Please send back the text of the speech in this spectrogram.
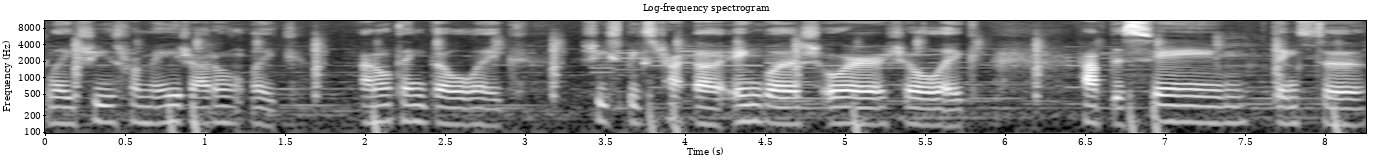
like she's from Asia, I don't like, I don't think they'll like, she speaks uh, English or she'll like have the same things to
